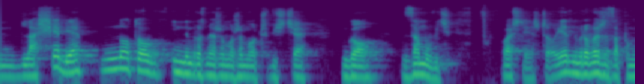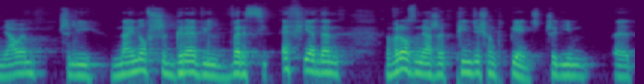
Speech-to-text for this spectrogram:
dla siebie, no to w innym rozmiarze możemy oczywiście go zamówić. Właśnie jeszcze o jednym rowerze zapomniałem, czyli najnowszy Greville w wersji F1 w rozmiarze 55, czyli e,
